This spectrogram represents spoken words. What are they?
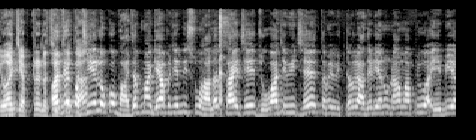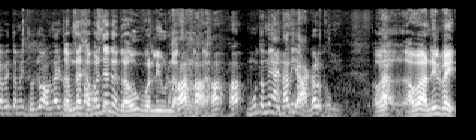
એવા ચેપ્ટર નથી અને પછી એ લોકો ભાજપમાં ગયા પછી એમની શું હાલત થાય છે જોવા જેવી છે? તમે વિઠ્ઠલ રાદડિયાનું નામ આપ્યું એ બી હવે તમે જોજો આવનાર તમને ખબર છે ને રહુ વલી ઉલ્લા હા કોણ હતા? હા હા. હું તમને એનાથી આગળ કહું. હવે હવે અનિલભાઈ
